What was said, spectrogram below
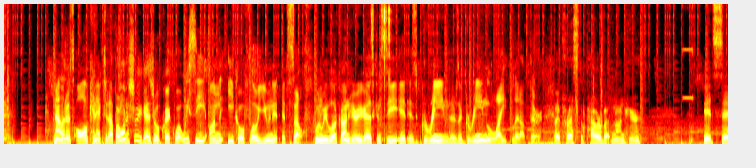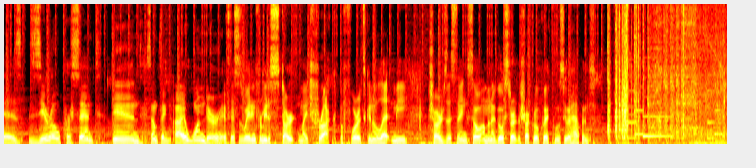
Now that it's all connected up, I wanna show you guys real quick what we see on the EcoFlow unit itself. When we look on here, you guys can see it is green. There's a green light lit up there. If I press the power button on here, it says 0% and something. I wonder if this is waiting for me to start my truck before it's gonna let me charge this thing. So I'm gonna go start the truck real quick and we'll see what happens.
